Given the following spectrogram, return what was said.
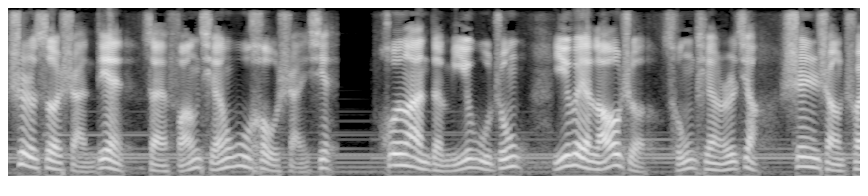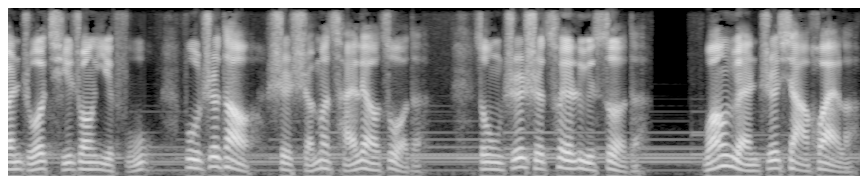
赤色闪电在房前屋后闪现。昏暗的迷雾中，一位老者从天而降，身上穿着奇装异服，不知道是什么材料做的，总之是翠绿色的。王远之吓坏了。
